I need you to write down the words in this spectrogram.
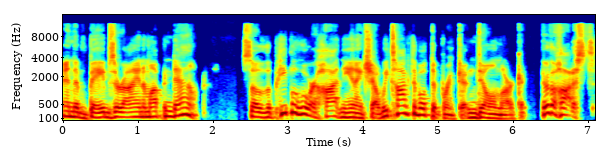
and the babes are eyeing him up and down. So the people who are hot in the NHL, we talked about DeBrincat and Dylan Larkin. They're the hottest.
